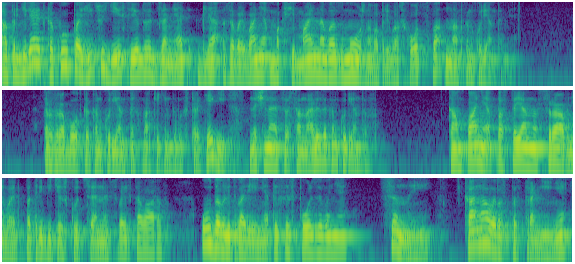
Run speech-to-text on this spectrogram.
определяет, какую позицию ей следует занять для завоевания максимально возможного превосходства над конкурентами. Разработка конкурентных маркетинговых стратегий начинается с анализа конкурентов. Компания постоянно сравнивает потребительскую ценность своих товаров, удовлетворение от их использования, цены, каналы распространения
